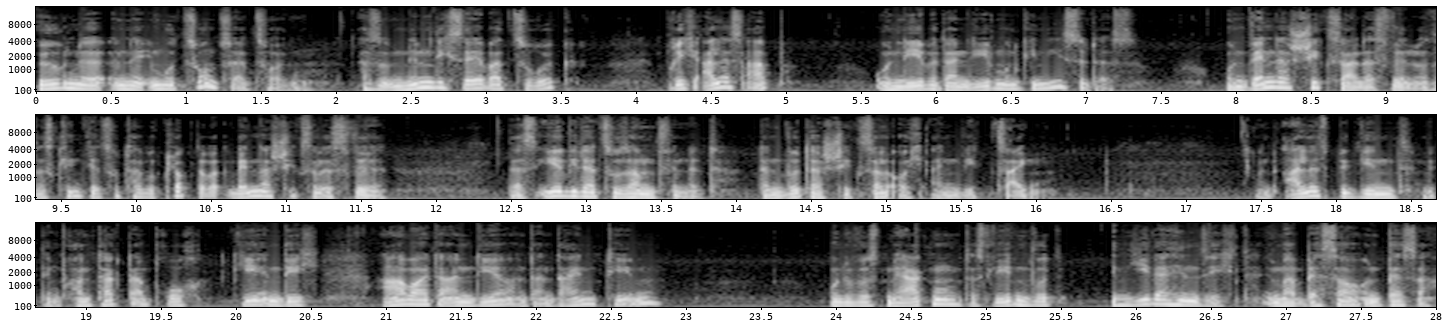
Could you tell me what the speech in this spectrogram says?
irgendeine Emotion zu erzeugen. Also nimm dich selber zurück, brich alles ab und lebe dein Leben und genieße das. Und wenn das Schicksal das will, und das klingt jetzt total bekloppt, aber wenn das Schicksal es will, dass ihr wieder zusammenfindet, dann wird das Schicksal euch einen Weg zeigen. Und alles beginnt mit dem Kontaktabbruch. Geh in dich, arbeite an dir und an deinen Themen und du wirst merken, das Leben wird in jeder Hinsicht immer besser und besser.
